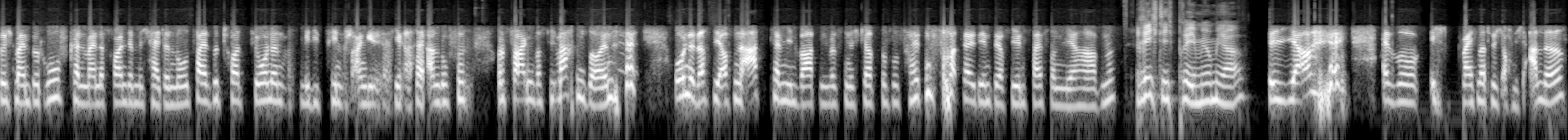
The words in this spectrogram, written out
durch meinen Beruf können meine Freunde mich halt in Notfallsituationen, was medizinisch angeht, jederzeit anrufen und fragen, was sie machen sollen, ohne dass sie auf einen Arzttermin warten müssen. Ich glaube, das ist halt ein Vorteil, den sie auf jeden Fall von mir haben. Richtig Premium, ja. Ja, also ich weiß natürlich auch nicht alles,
